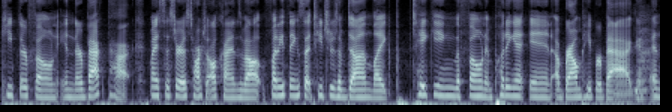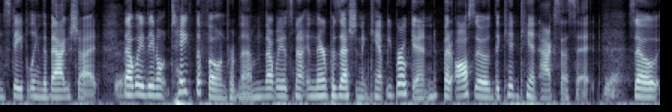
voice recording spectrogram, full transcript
keep their phone in their backpack. My sister has talked to all kinds about funny things that teachers have done, like taking the phone and putting it in a brown paper bag and stapling the bag shut. Yeah. That way they don't take the phone from them. That way it's not in their possession and can't be broken, but also the kid can't access it. Yeah. So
